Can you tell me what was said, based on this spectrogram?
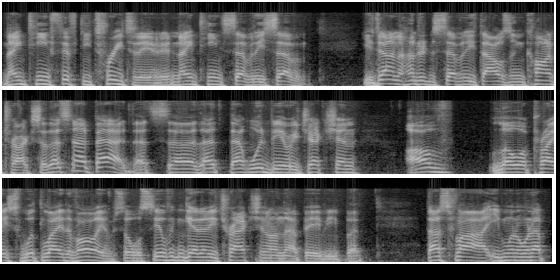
1953 today and 1977 you're down 170,000 contracts, so that's not bad. That's uh, that that would be a rejection of lower price with lighter volume. So we'll see if we can get any traction on that baby. But thus far, even when it went up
